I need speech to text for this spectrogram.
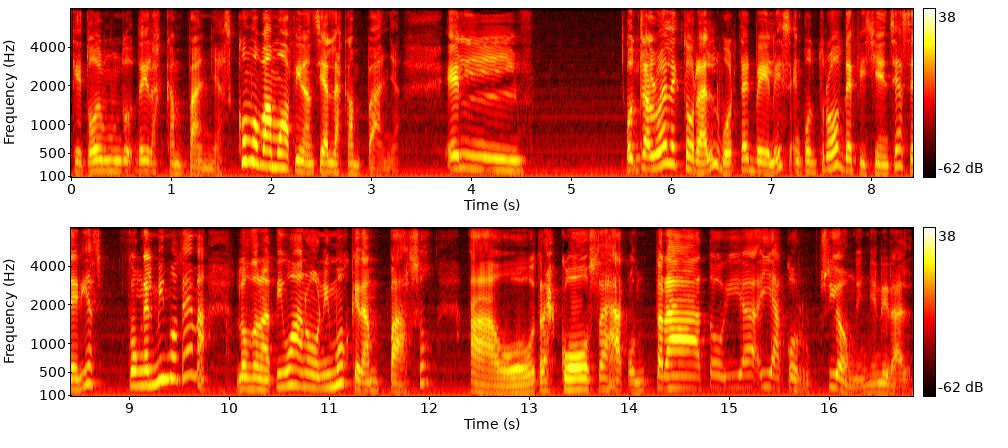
que todo el mundo de las campañas. ¿Cómo vamos a financiar las campañas? El Contralor Electoral, Walter Vélez, encontró deficiencias serias con el mismo tema, los donativos anónimos que dan paso a otras cosas, a contratos y a, corrupción en general.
